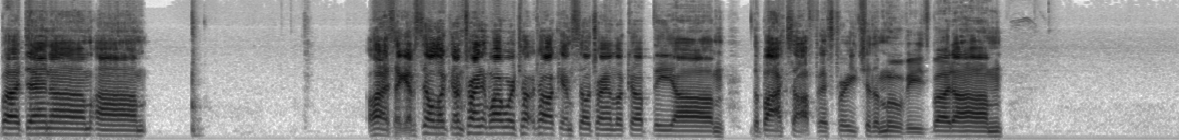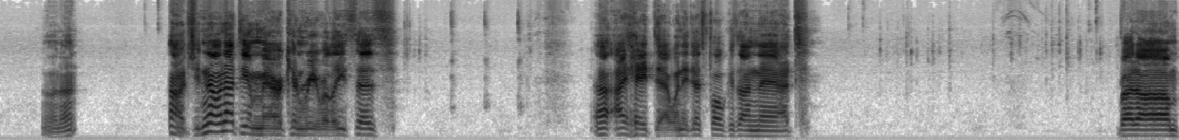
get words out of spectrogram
But then, um, um, hold on a second. I'm still looking. I'm trying to while we're t- talking. I'm still trying to look up the um the box office for each of the movies. But um, hold on. Oh, gee, no, not the American re-releases. Uh, I hate that when they just focus on that. But um,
